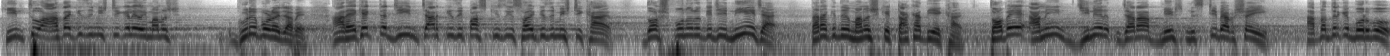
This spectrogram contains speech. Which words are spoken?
কিন্তু আধা কেজি মিষ্টি খেলে ওই মানুষ ঘুরে পড়ে যাবে। আর এক একটা জিন চার কেজি, পাঁচ কেজি, ছয় কেজি মিষ্টি খায়, দশ, পনেরো কেজি নিয়ে যায়। তারা কিন্তু মানুষকে টাকা দিয়ে খায়। তবে আমি জিনের যারা মিষ্টি ব্যবসায়ী, আপনাদেরকে বলব,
